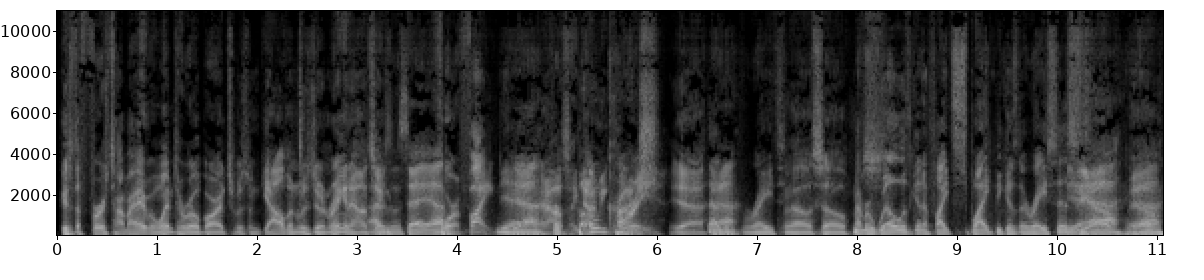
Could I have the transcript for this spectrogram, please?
Because the first time I ever went to Robarts was when Galvin was doing ring announcing I was gonna say, yeah. for a fight. Yeah. And I was like, that'd be Crunch. great. Yeah. That'd Yeah. be great. Well, so Remember, Will was going to fight Spike because they're racist. Yeah. yeah,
